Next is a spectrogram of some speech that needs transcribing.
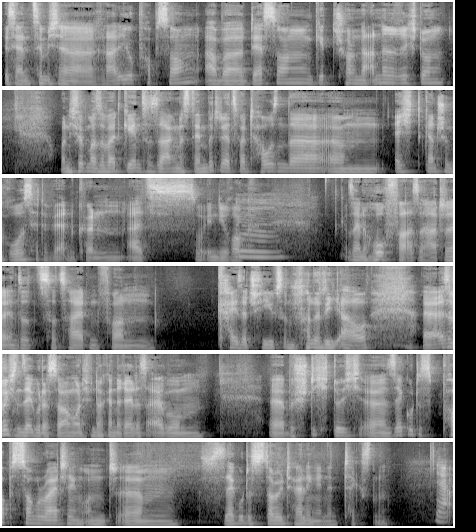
Ist ja ein ziemlicher Radio-Pop-Song, aber der Song geht schon in eine andere Richtung. Und ich würde mal so weit gehen zu sagen, dass der Mitte der 2000er ähm, echt ganz schön groß hätte werden können, als so Indie-Rock seine Hochphase hatte, in so zu Zeiten von Kaiser Chiefs und Manu Diao. Äh, also wirklich ein sehr guter Song und ich finde auch generell das Album äh, besticht durch äh, sehr gutes Pop-Songwriting und ähm, sehr gutes Storytelling in den Texten. Ja.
